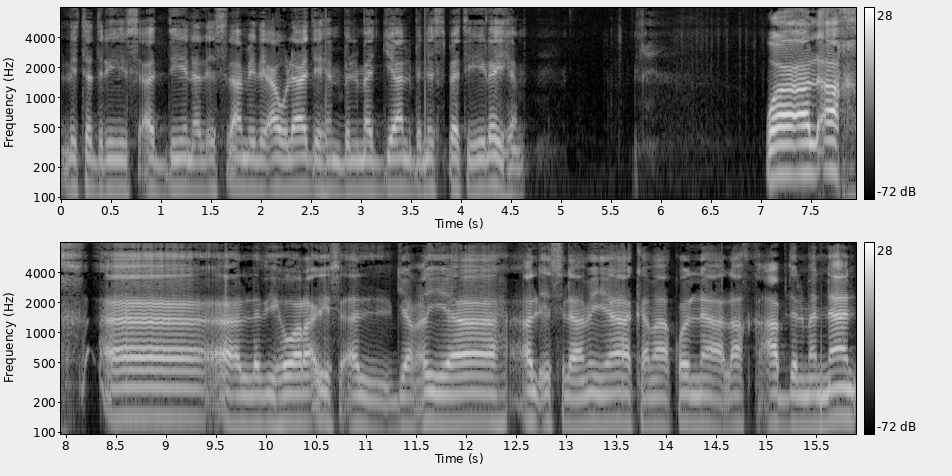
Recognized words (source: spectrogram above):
لتدريس الدين الإسلامي لأولادهم بالمجان بالنسبة إليهم. والأخ آه الذي هو رئيس الجمعية الإسلامية كما قلنا الأخ عبد المنان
